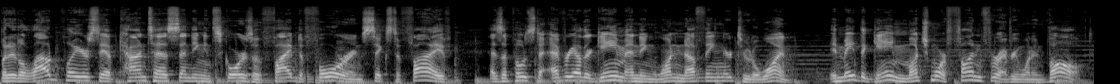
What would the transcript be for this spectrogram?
but it allowed players to have contests ending in scores of 5 to 4 and 6 to 5, as opposed to every other game ending 1 0 or 2 1. It made the game much more fun for everyone involved.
